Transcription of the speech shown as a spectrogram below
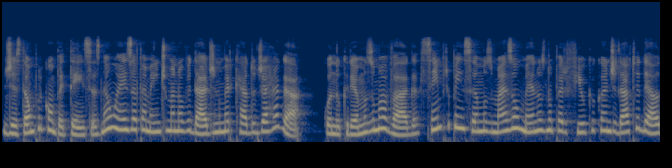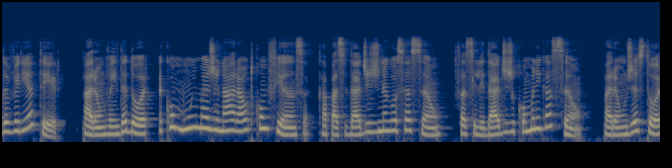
Gestão por competências não é exatamente uma novidade no mercado de RH. Quando criamos uma vaga, sempre pensamos mais ou menos no perfil que o candidato ideal deveria ter. Para um vendedor, é comum imaginar autoconfiança, capacidade de negociação, facilidade de comunicação. Para um gestor,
